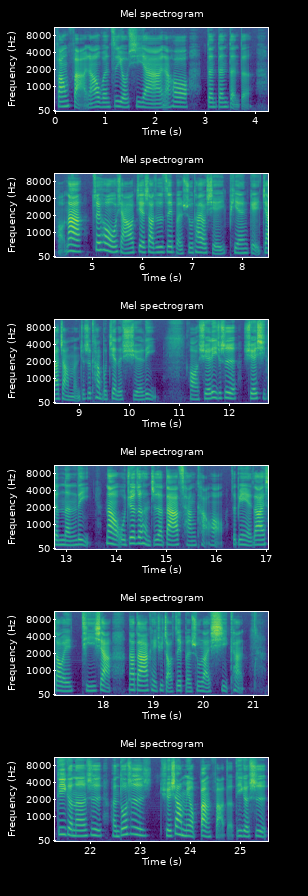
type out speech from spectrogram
方法，然后文字游戏啊，然后等等等的。好，那最后我想要介绍就是这本书，他有写一篇给家长们，就是看不见的学历。好，学历就是学习的能力。那我觉得这很值得大家参考哈，这边也再稍微提一下，那大家可以去找这本书来细看。第一个呢是很多是学校没有办法的，第一个是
